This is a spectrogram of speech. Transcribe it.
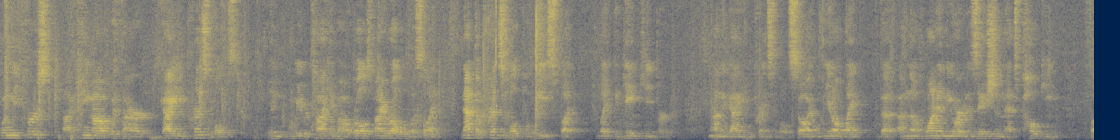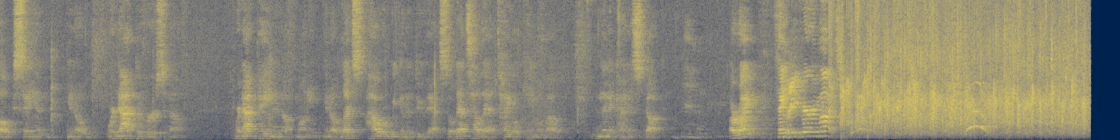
When we first uh, came out with our guiding principles, and we were talking about roles, my role was like, not the principal police, but like the gatekeeper on the guiding principles. So I, you know, like, the, I'm the one in the organization that's poking folks, saying, you know, we're not diverse enough. We're not paying enough money, you know, let's, how are we gonna do that? So that's how that title came about, and then it kind of stuck. All right, thank you very much.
